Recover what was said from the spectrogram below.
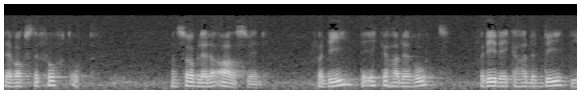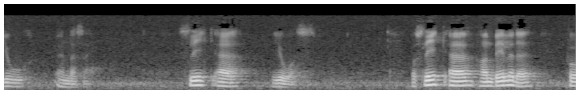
Det vokste fort opp, men så ble det avsvidd fordi det ikke hadde rot, fordi det ikke hadde dyp jord under seg. Slik er Joas. Og slik er han bildet på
